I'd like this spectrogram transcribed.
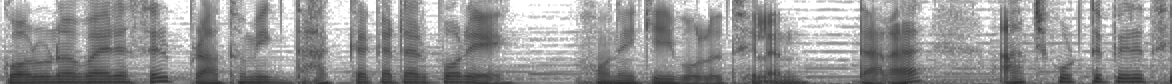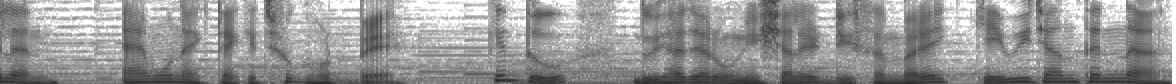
করোনা ভাইরাসের প্রাথমিক ধাক্কা কাটার পরে অনেকেই বলেছিলেন, তারা আজ করতে পেরেছিলেন এমন একটা কিছু ঘটবে। কিন্তু দুই হাজার উনিশ সালের ডিসেম্বরে কেউই জানতেন না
